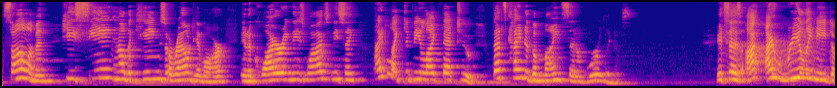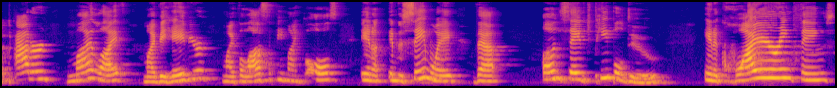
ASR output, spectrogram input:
Solomon, he's seeing how the kings around him are in acquiring these wives, and he's saying, I'd like to be like that too. That's kind of the mindset of worldliness. It says, I, I really need to pattern my life, my behavior, my philosophy, my goals in, a, in the same way that unsaved people do in acquiring things,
